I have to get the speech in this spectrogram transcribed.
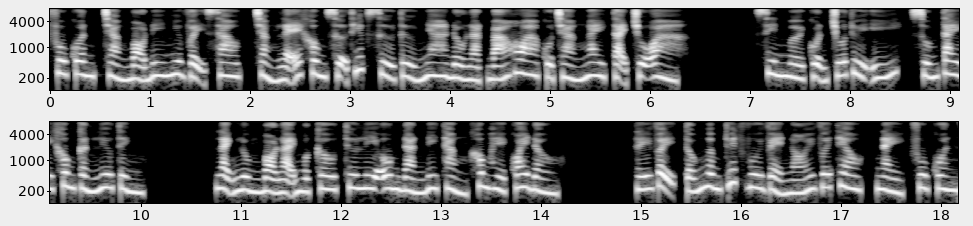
phu quân, chàng bỏ đi như vậy sao, chẳng lẽ không sợ thiếp xử tử nha đầu lạt bá hoa của chàng ngay tại chỗ à? Xin mời quận chúa tùy ý, xuống tay không cần lưu tình. Lạnh lùng bỏ lại một câu thư ly ôm đàn đi thẳng không hề quay đầu. Thấy vậy Tống Ngâm Tuyết vui vẻ nói với theo, này, phu quân.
